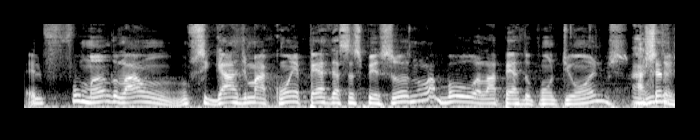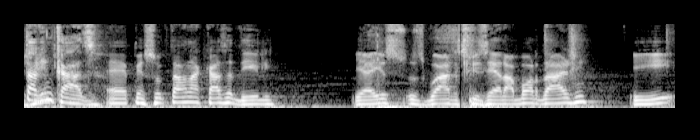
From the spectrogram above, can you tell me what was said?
ele fumando lá um, um cigarro de maconha perto dessas pessoas, numa boa, lá perto do ponto de ônibus. Achando que estava em casa. É, pensou que estava na casa dele. E aí os, os guardas fizeram a abordagem e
